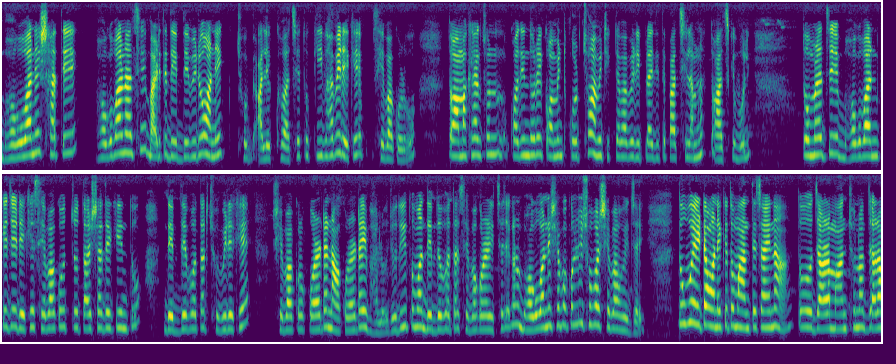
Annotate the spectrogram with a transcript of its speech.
ভগবানের সাথে ভগবান আছে, বাড়িতে দেবদেবীরও অনেক ছবি, আলেখ্য আছে, তো কীভাবে রেখে সেবা করব। তো আমাকে একজন কদিন ধরে কমেন্ট করছ, আমি ঠিকঠাকভাবে রিপ্লাই দিতে পারছিলাম না, তো আজকে বলি তোমরা যে ভগবানকে যে রেখে সেবা করছ, তার সাথে কিন্তু দেবদেবতার ছবি রেখে সেবা করাটা না করাটাই ভালো। যদি তোমার দেবদেবতার সেবা করার ইচ্ছা আছে, কারণ ভগবানের সেবা করলেই সবার সেবা হয়ে যায়। তবু এটা অনেকে তো মানতে চায় না। তো যারা মানছো না, যারা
